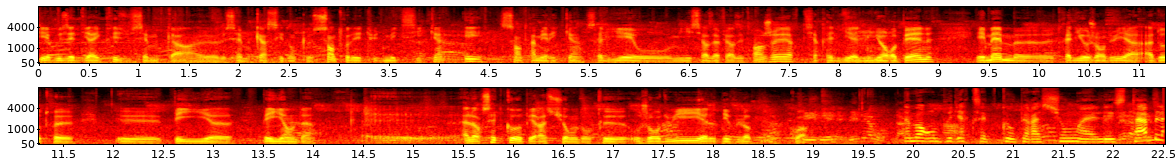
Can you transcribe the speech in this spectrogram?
Vous êtes directrice du CEMCA. Euh, le CEMCA, c'est donc le Centre d'études mexicain et centre-américain. C'est lié au ministère des Affaires étrangères, très lié à l'Union européenne et même euh, très lié aujourd'hui à, d'autres euh, pays, pays andins. alors cette coopération, donc aujourd'hui, elle développe quoi? D'abord, on peut dire que cette coopération, elle est stable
